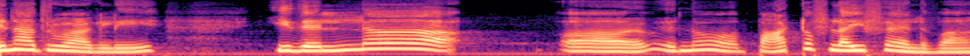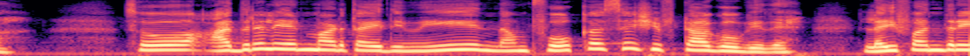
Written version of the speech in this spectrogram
ಏನಾದರೂ ಆಗಲಿ, ಇದೆಲ್ಲ ಏನೋ ಪಾರ್ಟ್ ಆಫ್ ಲೈಫೇ ಅಲ್ವಾ? ಸೊ ಅದರಲ್ಲಿ ಏನು ಮಾಡ್ತಾ ಇದ್ದೀವಿ ನಮ್ಮ ಫೋಕಸ್ಸೇ ಶಿಫ್ಟ್ ಆಗೋಗಿದೆ. ಲೈಫ್ ಅಂದರೆ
